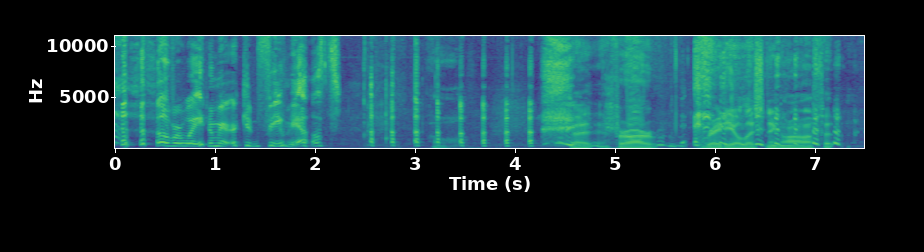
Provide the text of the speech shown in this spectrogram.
overweight American females. Uh, for our radio listening off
